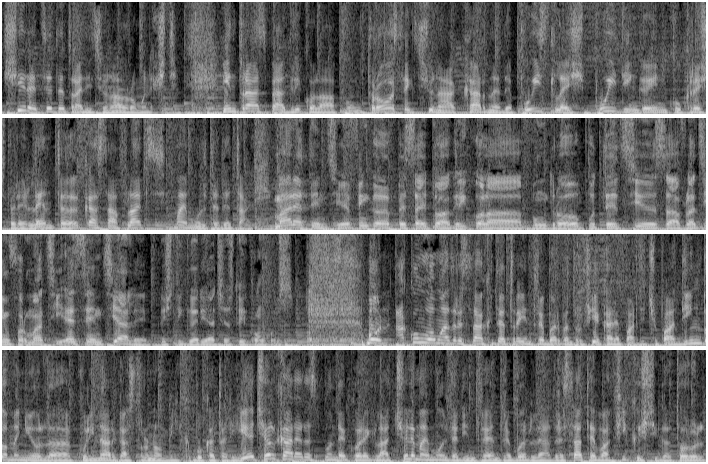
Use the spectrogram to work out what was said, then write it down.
și rețete tradițional românești. Intrați pe agricola.ro, secțiunea carne de pui, slash pui din găini cu creștere lentă, ca să aflați mai multe detalii. Mare atenție, fiindcă pe site-ul agricola.ro puteți să aflați informații esențiale câștigării acestui concurs. Bun, acum vom adresa câte trei întrebări pentru fiecare participant din domeniul uh, culinar gastronomic, bucătărie. Cel care răspunde corect la cele mai multe dintre întrebările adresate va fi câștigătorul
